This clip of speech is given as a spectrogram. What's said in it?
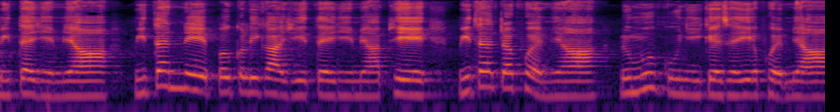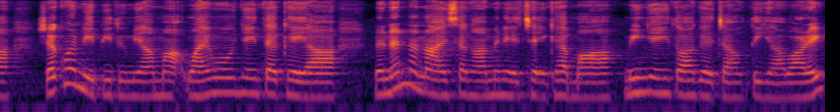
မိသက်ရင်များမိသက်နှင့်ပုဂ္ဂလိကရေသည်ရင်များဖြင့်မိသက်တပ်ဖွဲ့များလူမှုကူညီကယ်ဆယ်ရေးအဖွဲ့များရက်ခွက်နေပြည်သူများမှဝိုင်းဝန်းနှိမ့်သက်ခဲ့ရာနနက်2:15မိနစ်အချိန်ခန့်မှာမိငိမ့်သွားခဲ့ကြောင်းသိရပါတယ်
